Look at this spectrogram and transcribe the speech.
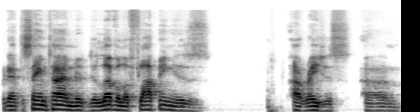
But at the same time, the, the level of flopping is outrageous. Um,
